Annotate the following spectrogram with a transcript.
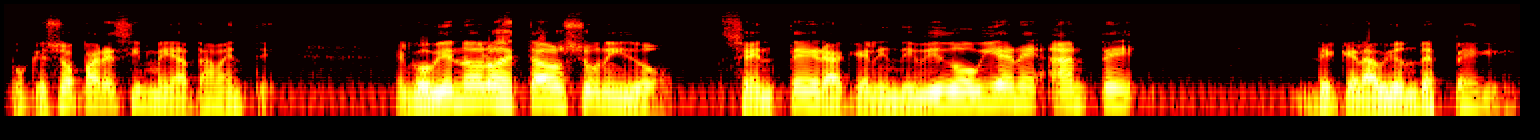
porque eso aparece inmediatamente. El gobierno de los Estados Unidos se entera que el individuo viene antes de que el avión despegue,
